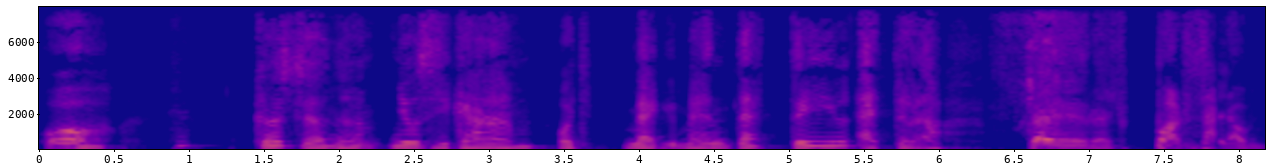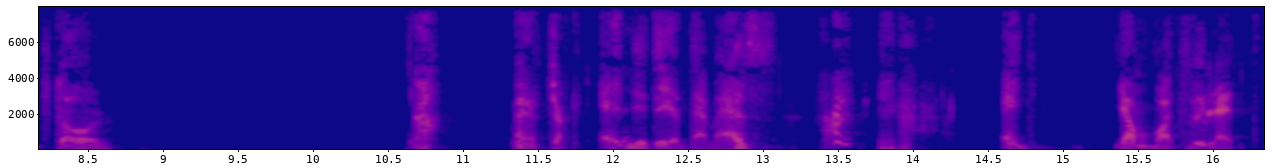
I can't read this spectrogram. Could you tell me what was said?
Ó, köszönöm, nyuzikám, hogy megmentettél ettől a szőrös barzalomtól. Mert csak ennyit érdemez? Egy nyomvat fület.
